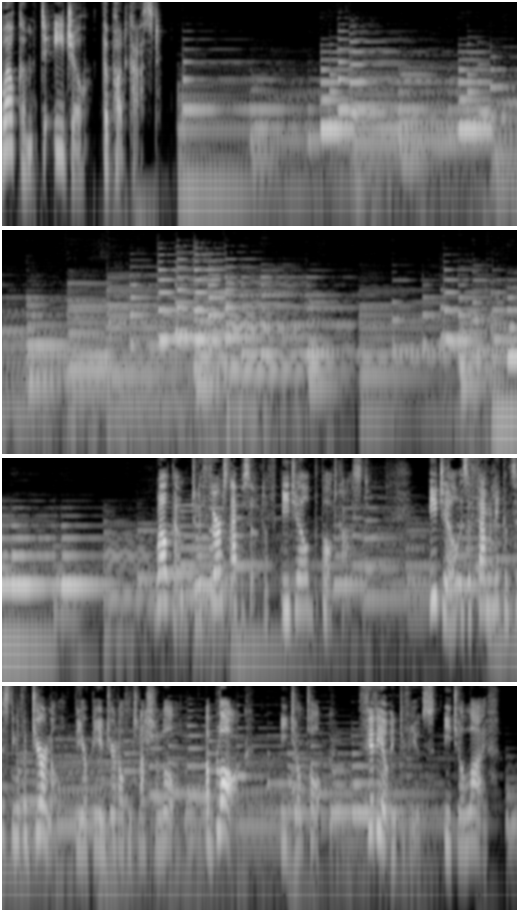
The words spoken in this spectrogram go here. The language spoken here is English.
Welcome to EJIL, the podcast. Welcome to the first episode of EJIL, the podcast. EJIL is a family consisting of a journal, the European Journal of International Law, a blog, EJIL Talk, video interviews, EJIL Live,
